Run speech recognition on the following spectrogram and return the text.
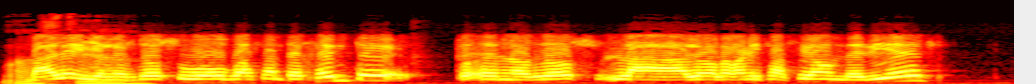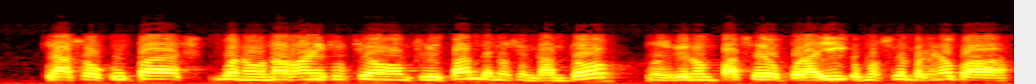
¿Vale? Y en los dos hubo bastante gente, en los dos la, la organización de 10, las ocupas, bueno, una organización flipante, nos encantó, nos dieron un paseo por allí, como siempre, ¿no? Pa-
